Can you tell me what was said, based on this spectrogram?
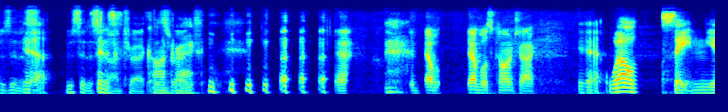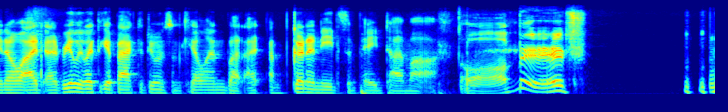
was in his, Yeah. it was in his in his contract contract. That's right. The devil, devil's contract. Yeah. Well, Satan, you know, I'd, I'd really like to get back to doing some killing, but I, I'm gonna need some paid time off. Aw, bitch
